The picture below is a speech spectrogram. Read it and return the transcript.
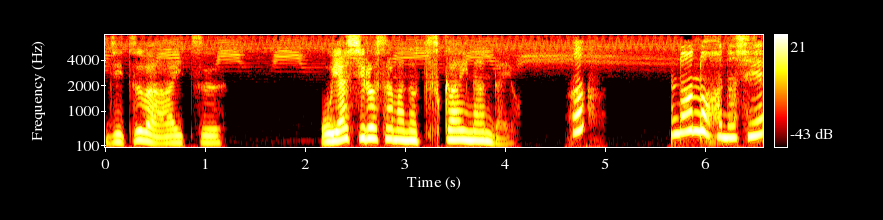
実はあいつ、お社様の使いなんだよ。え？何の話？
